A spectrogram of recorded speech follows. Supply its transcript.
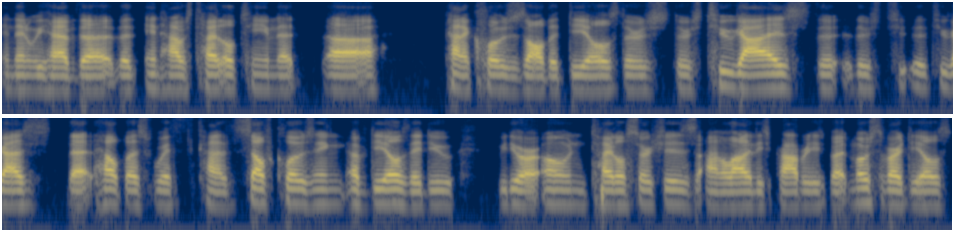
and then we have the the in-house title team that uh, kind of closes all the deals. There's there's two guys there's two, two guys that help us with kind of self closing of deals. They do we do our own title searches on a lot of these properties, but most of our deals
